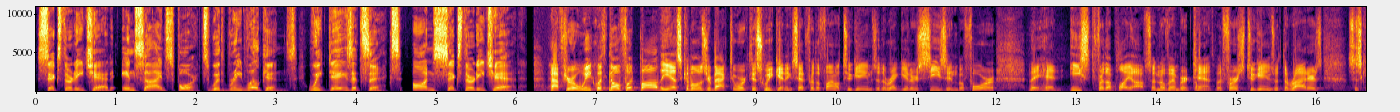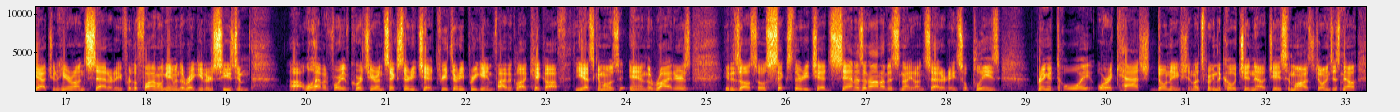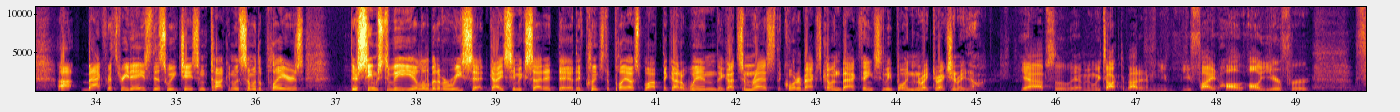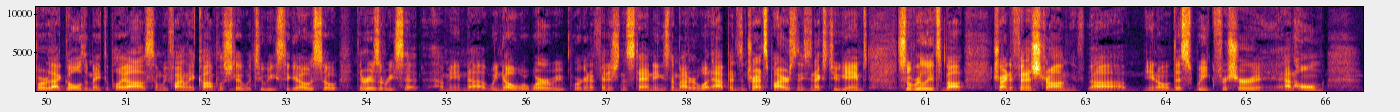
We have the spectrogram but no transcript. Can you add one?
630 CHED Inside Sports with Reid Wilkins. Weekdays at 6 on 630 CHED. After a week with no football, the Eskimos are back to work this week, getting set for the final two games of the regular season before they head east for the playoffs on November 10th. But first, two games with the Riders, Saskatchewan here on Saturday for the final game of the regular season. Uh, we'll have it for you, of course, here on 6:30 CHED, 3:30 pregame, 5 o'clock kickoff. The Eskimos and the Riders. It is also 6:30 CHED Santa's Anonymous night on Saturday. So please bring a toy or a cash donation. Let's bring the coach in now. Jason Maas joins us now. Uh, back for three days this week, Jason, talking with some of the players. There seems to be a little bit of a reset. Guys seem excited. They, have clinched the playoff spot. They got a win. They got some rest. The quarterback's coming back. Things seem to be pointing in the right direction right now. Yeah, absolutely. I mean, we talked about it. I mean, you, you fight all, all year for for that goal to make the playoffs, and we finally accomplished it with two weeks to go. So there is a reset. I mean, uh, we know where we, are going to finish in the standings, no matter what happens and transpires in these next two games. So really, it's about trying to finish strong. Uh, you know, this week for sure at home,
